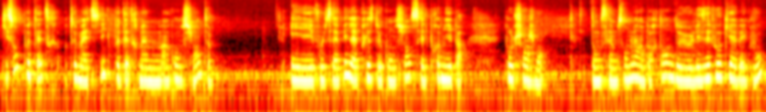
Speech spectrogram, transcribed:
qui sont peut-être automatiques, peut-être même inconscientes. Et vous le savez, la prise de conscience, c'est le premier pas pour le changement. Donc ça me semblait important de les évoquer avec vous,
